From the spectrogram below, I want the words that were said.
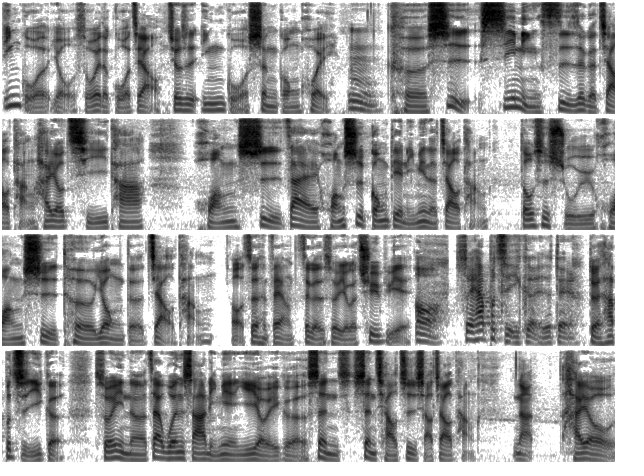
英国有所谓的国教，就是英国圣公会。嗯，可是西敏寺这个教堂还有其他皇室在皇室宫殿里面的教堂，都是属于皇室特用的教堂。哦，这很非常这个所以有个区别哦，所以它不止一个就对了。对，它不止一个，所以呢，在温莎里面也有一个圣圣乔治小教堂。那还有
